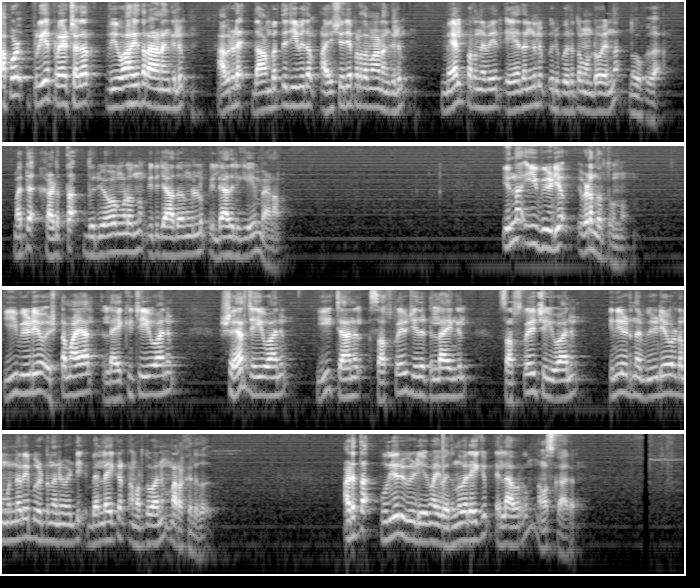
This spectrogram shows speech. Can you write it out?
അപ്പോൾ പ്രിയ പ്രേക്ഷകർ വിവാഹിതരാണെങ്കിലും അവരുടെ ദാമ്പത്യ ജീവിതം ഐശ്വര്യപ്രദമാണെങ്കിലും മേൽപ്പറഞ്ഞവയിൽ ഏതെങ്കിലും ഒരു പൊരുത്തമുണ്ടോ എന്ന് നോക്കുക. മറ്റ് കടുത്ത ദുര്യോഗങ്ങളൊന്നും ഇരു ജാതകങ്ങളിലും ഇല്ലാതിരിക്കുകയും വേണം. ഇന്ന് ഈ വീഡിയോ ഇവിടെ നിർത്തുന്നു. ഈ വീഡിയോ ഇഷ്ടമായാൽ ലൈക്ക് ചെയ്യുവാനും ഷെയർ ചെയ്യുവാനും ഈ ചാനൽ സബ്സ്ക്രൈബ് ചെയ്തിട്ടില്ല എങ്കിൽ സബ്സ്ക്രൈബ് ചെയ്യുവാനും ഇനി ഇടുന്ന വീഡിയോകളുടെ മുന്നറിയിപ്പ് കിട്ടുന്നതിന് വേണ്ടി ബെല്ലൈക്കൺ അമർത്തുവാനും മറക്കരുത്. അടുത്ത പുതിയൊരു വീഡിയോയുമായി വരുന്നവരേക്കും എല്ലാവർക്കും നമസ്കാരം.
